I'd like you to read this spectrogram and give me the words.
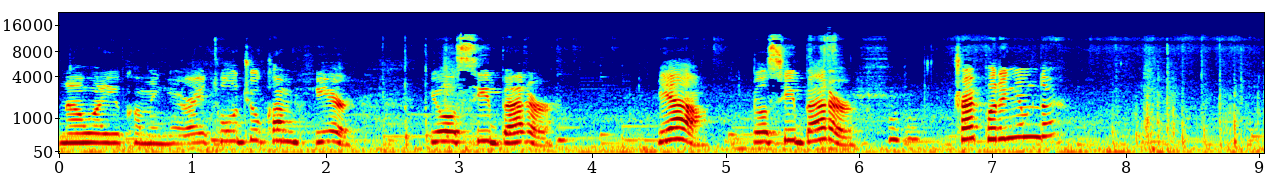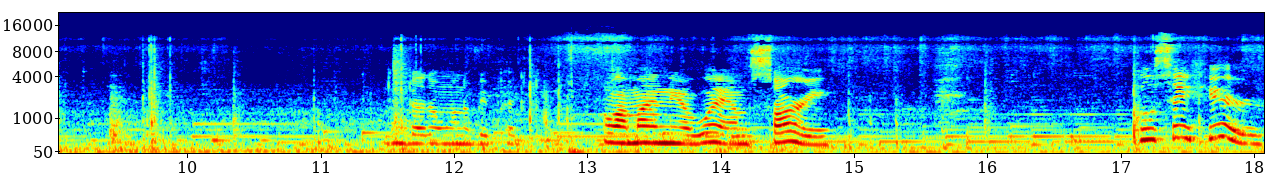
Now why are you coming here? I told you come here. You'll see better. Yeah, you'll see better. Try putting him there. I don't want to be picked. Oh, am I in your way? I'm sorry. Go sit here.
